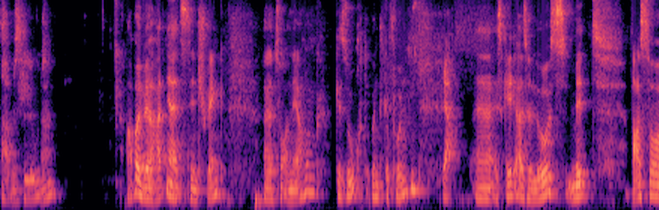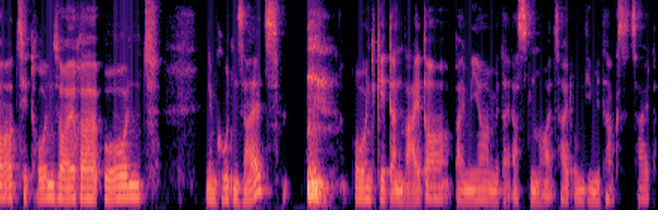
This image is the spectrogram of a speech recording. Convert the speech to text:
Absolut. Ne? Aber wir hatten ja jetzt den Schwenk äh, zur Ernährung gesucht und gefunden. Ja. Äh, es geht also los mit Wasser, Zitronensäure und einem guten Salz und geht dann weiter bei mir mit der ersten Mahlzeit um die Mittagszeit.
